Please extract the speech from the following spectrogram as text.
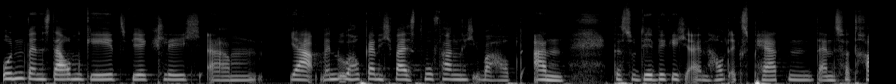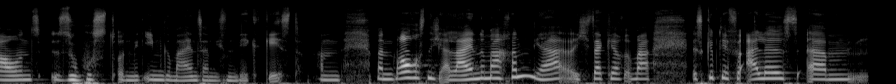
Und wenn es darum geht, wirklich ähm, ja, wenn du überhaupt gar nicht weißt, wo fange ich überhaupt an, dass du dir wirklich einen Hautexperten deines Vertrauens suchst und mit ihm gemeinsam diesen Weg gehst. Man, man braucht es nicht alleine machen, ja. Ich sage ja auch immer, es gibt ja für alles ähm,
